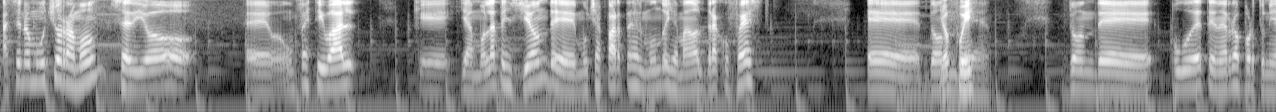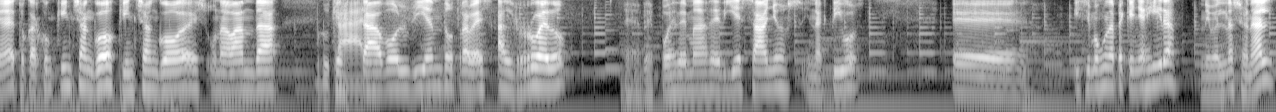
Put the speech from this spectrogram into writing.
hace no mucho Ramón se dio eh, un festival que llamó la atención de muchas partes del mundo llamado el Draco Fest. eh, donde, fui. Donde pude tener la oportunidad de tocar con King Chango. King Chango es una banda que Brutal. está volviendo otra vez al ruedo eh, después de más de 10 años inactivos. Eh, hicimos una pequeña gira a nivel nacional.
